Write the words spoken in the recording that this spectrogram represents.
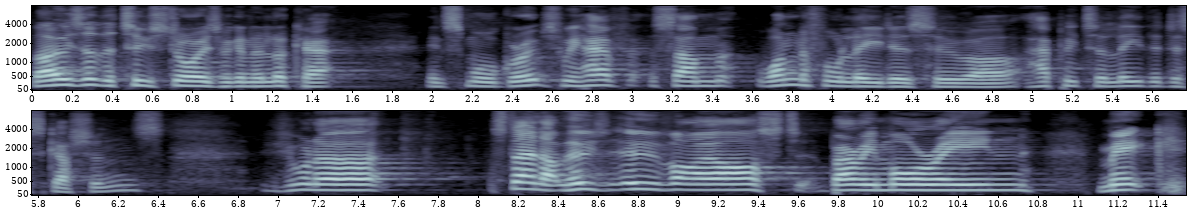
Those are the two stories we're going to look at in small groups. We have some wonderful leaders who are happy to lead the discussions. If you want to stand up, Who's, who have I asked? Barry Maureen, Mick,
